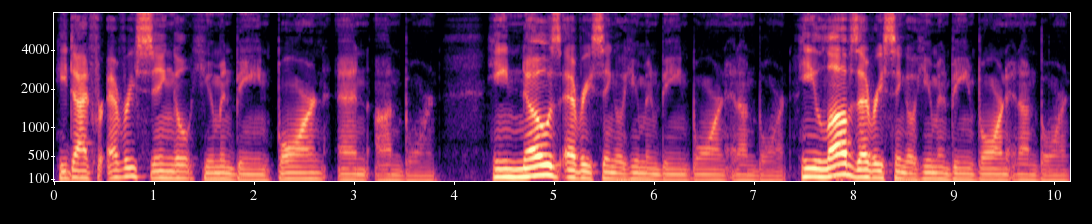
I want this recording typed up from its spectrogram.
He died for every single human being, born and unborn. He knows every single human being, born and unborn. He loves every single human being, born and unborn.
